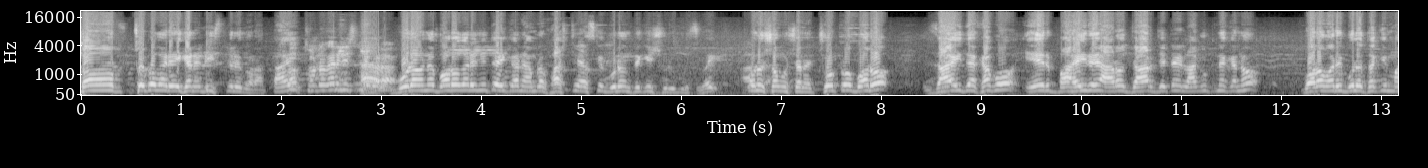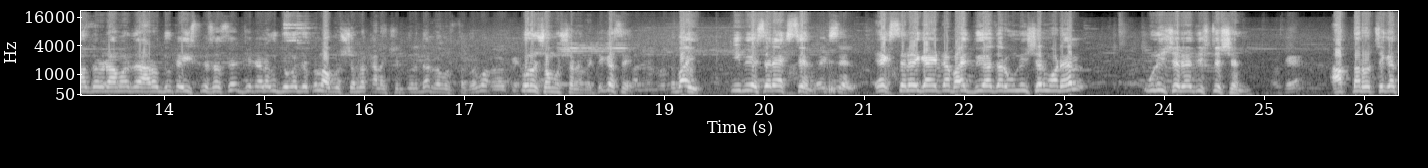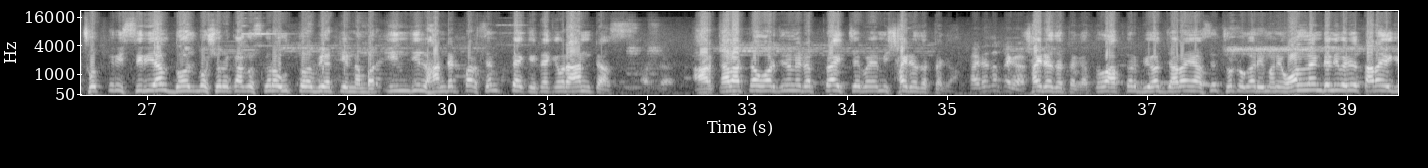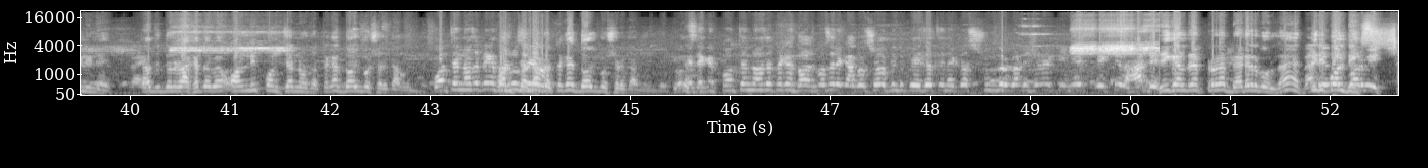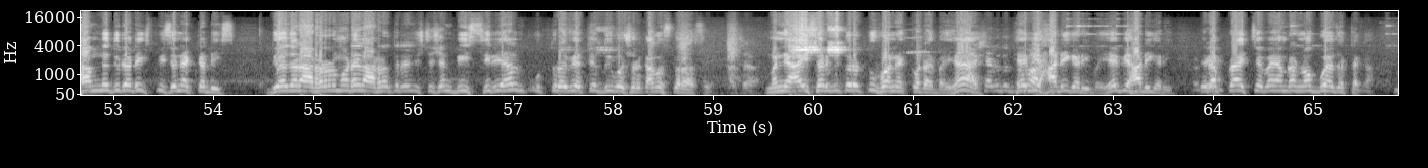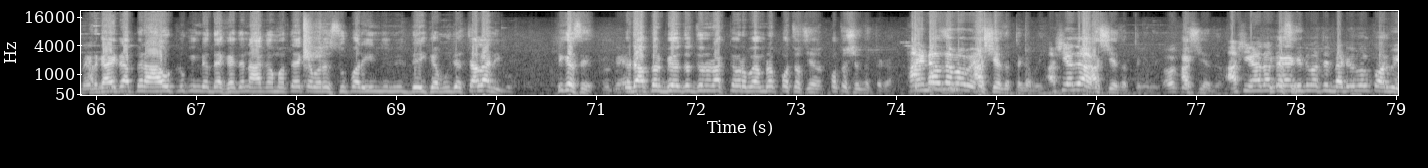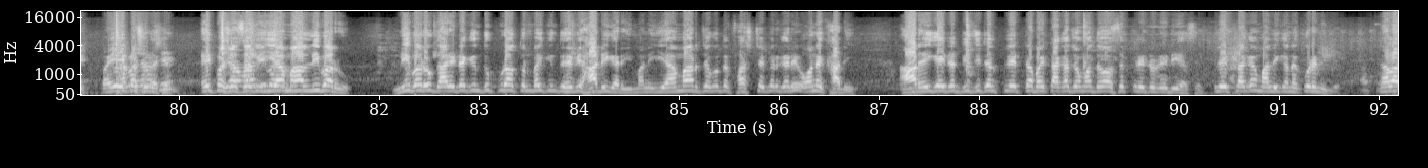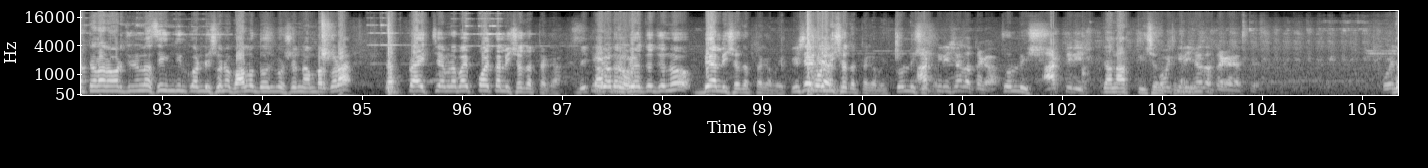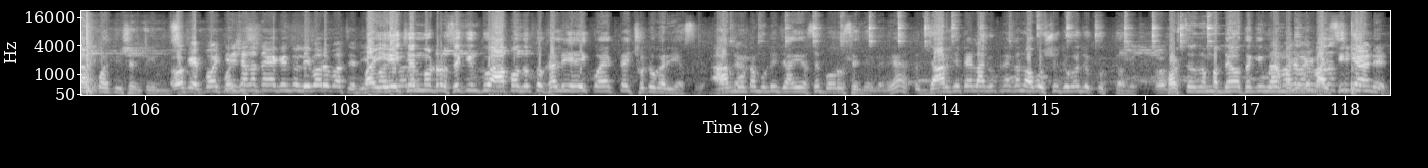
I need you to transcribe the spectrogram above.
সব ছোট গাড়ি এখানে ডিসপ্লে করা। তাই ছোট গাড়ি ডিসপ্লে হ্যাঁ, করা। গোডাউনে বড় গাড়ি যেতে এখানে আমরা ফার্স্টে আজকে গোডাউন থেকেই শুরু করছি ভাই। কোনো সমস্যা নাই ছোট বড় যাই দেখাবো এর বাইরে আরও যার যেটাই লাগুক না কেন বরাবরই বলে থাকি মাছ ধরে আমাদের আরও দুটো স্পেস আছে যেটা লাগুক যোগাযোগ করলে অবশ্যই আমরা কালেকশন করে দেওয়ার ব্যবস্থা করব. কোনো সমস্যা নেই ঠিক আছে? তো ভাই টিভিএস এর এক্সেল এক্সেল এক্সেল এই গাড়িটা ভাই দুই হাজার উনিশের মডেল উনিশের রেজিস্ট্রেশন আপনার হচ্ছে গিয়ে ছত্রিশ সিরিয়াল দশ বছরের কাগজ করা Uttara বিআরটিএর number engine hundred percent packet একেবারে আনটাস আচ্ছা। আর কালারটা অরিজিনাল এটা প্রাইস চাই ভাই আমি ষাট হাজার টাকা। ষাট হাজার টাকা? টাকা। তো আপনার বৃহৎ যারাই আছে ছোট গাড়ি মানে অনলাইন ডেলিভারি তারা এগুলি নেয়। তাদের জন্য রাখা যাবে অনলি পঞ্চান্ন হাজার টাকা দশ বছরের কাগজ পঞ্চান্ন হাজার টাকা দশ পঞ্চান্ন বছরের হাজার টাকায় দশ বছরের কাগজ দেখেন পঞ্চান্ন হাজার টাকা দশ বছরের কাগজ সহ কিন্তু পেয়ে যাচ্ছেন একটা সুন্দর কন্ডিশনের টিভিএস এক্সেল হান্ড্রেড রিগাল র্যাপটরে ব্যাটার বল হ্যাঁ ট্রিপল ডিস্ক সামনে দুটা ডিস্ক পিছনে একটা ডিস্ক দুই হাজার আঠারো মডেল আঠারোতে রেজিস্ট্রেশন বিশ সিরিয়াল উত্তরা বিআরটি দুই বছরের কাগজ করা আছে। আচ্ছা। মানে আইসার ভিতরে তুফান এক কটায় ভাই হ্যাঁ? হেভি হাডি গাড়ি ভাই হেভি হাডি গাড়ি। এটা প্রাইস চাই ভাই আমরা নব্বই হাজার টাকা। আর গাড়িটা আপনারা আউটলুকিংটা দেখাই দেন আগামাতে একেবারে সুপার ইঞ্জিন দেখে বুঝে চালা নিব। ঠিক আছে? এটা আপনার বিয়ের জন্য রাখতে পারব আমরা পঁচাশি পঁচাশি হাজার টাকা। Final দাম হবে? আশি হাজার টাকা ভাই। আশি হাজার? আশি হাজার টাকা আশি হাজার। আশি হাজার টাকা আছে? পাচ্ছেন ব্যাটারি বল করবিট ভাই এই পাশে দেখেন এই পাশে আছে ইয়ামাহা লিবারু লিবারু গাড়িটা কিন্তু পুরাতন ভাই কিন্তু হেভি হাডি গাড়ি। মানে ইয়ামার জগতে ফার্স্ট টাইপের গাড়ি অনেক হাডি আর এই গাড়িটা ডিজিটাল প্লেটটা ভাই টাকা জমা দেওয়া আছে প্লেটও রেডি আছে। প্লেট লাগা মালিকানা করে নিবে। কালার টালার অরিজিনাল আছে ইঞ্জিন কন্ডিশনও ভালো দশ বছর নাম্বার করা। তার প্রাইস চাই আমরা ভাই পঁয়তাল্লিশ হাজার টাকা। কত? জন্য বিয়াল্লিশ হাজার টাকা ভাই। চল্লিশ হাজার টাকা ভাই চল্লিশ হাজার। টাকা। চল্লিশ। আটত্রিশ। যান আটত্রিশ হাজার টাকা। আছে। যান পঁয়ত্রিশ হাজার টাকা ওকে পঁয়ত্রিশ হাজার টাকা কিন্তু লিভারও পাচ্ছেন ভাই এইচ এন মোটরসে কিন্তু আপাতত খালি এই কয়েকটাই ছোট গাড়ি আছে। আর আচ্ছা। মোটামুটি যাই আছে বড় সাইজের গাড়ি হ্যাঁ? তো যার যেটা লাগুক না কেন অবশ্যই যোগাযোগ করতে হবে। Okay. হোয়াটসঅ্যাপ নাম্বার দেওয়া থাকে ভাই সিটি হান্ড্রেড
